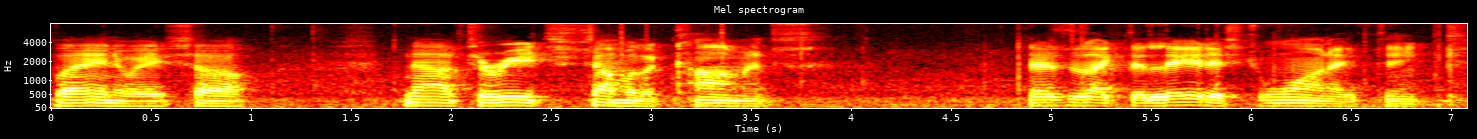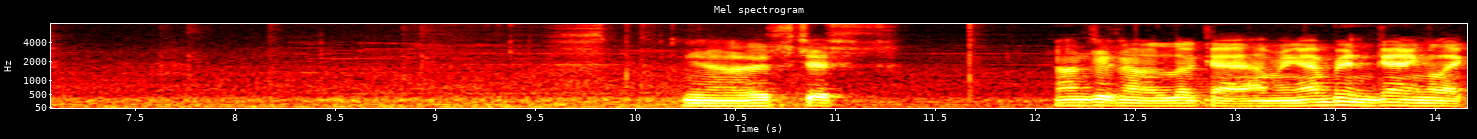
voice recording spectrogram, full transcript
But anyway, so now to read some of the comments. That's like the latest one, I think. You know, it's just, I'm just gonna look at, I mean, I've been getting like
